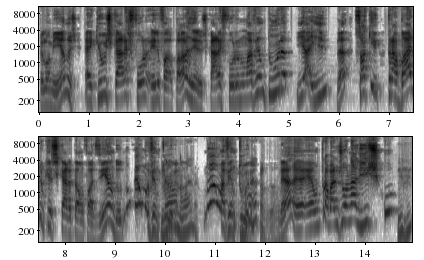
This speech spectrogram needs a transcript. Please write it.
pelo menos, é que os caras foram, ele fala, palavras dele, os caras foram numa aventura e aí, né? Só que o trabalho que esses caras estavam fazendo não é uma aventura. Não, não era. Não é uma aventura, né? É, é, um trabalho jornalístico uhum.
